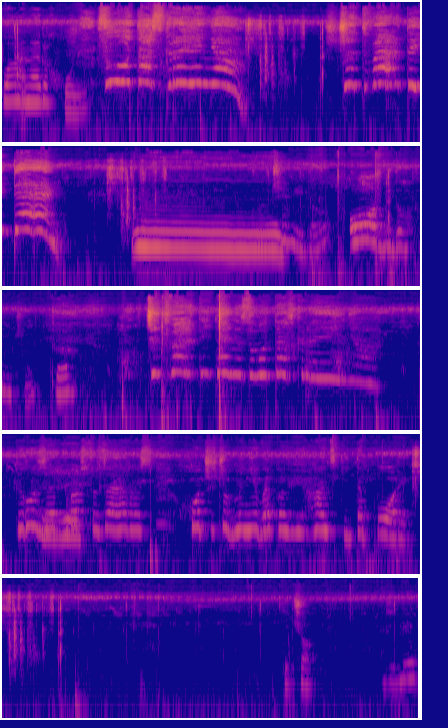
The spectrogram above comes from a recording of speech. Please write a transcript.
погано рахую. Золота скриня! Четвертий день! Включи відео. О, відео включено. Четвертий день золота скриня! Друзі, я просто зараз хочу, щоб мені випав гігантський топорик. Ти чо? Збив?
